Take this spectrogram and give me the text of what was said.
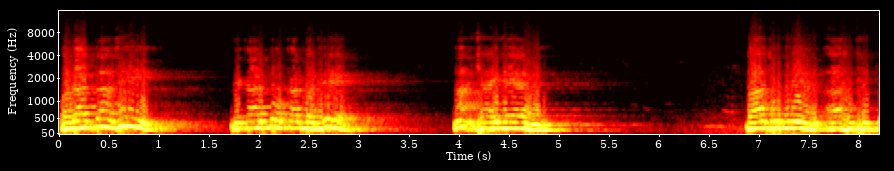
ปฏิบัติหน้าที่ในการป้องกันประเทศณชายแดนบาทุกเมียนอาทิตย์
